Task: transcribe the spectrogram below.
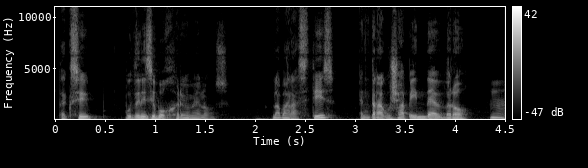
εντάξει, που δεν είσαι υποχρεωμένος να παραστείς, είναι 350 ευρώ. Μμ.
